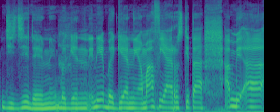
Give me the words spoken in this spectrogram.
Jijik deh ini bagian ini bagian yang maaf ya harus kita ambil eh,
